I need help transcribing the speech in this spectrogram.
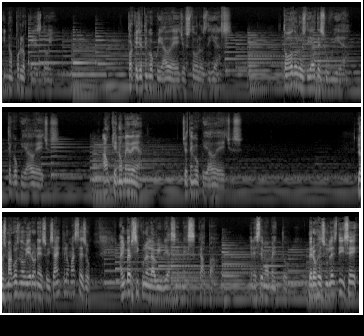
y no por lo que les doy. Porque yo tengo cuidado de ellos todos los días. Todos los días de su vida tengo cuidado de ellos. Aunque no me vean, yo tengo cuidado de ellos. Los magos no vieron eso. ¿Y saben qué lo más eso? Hay un versículo en la Biblia, se me escapa en este momento. Pero Jesús les dice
